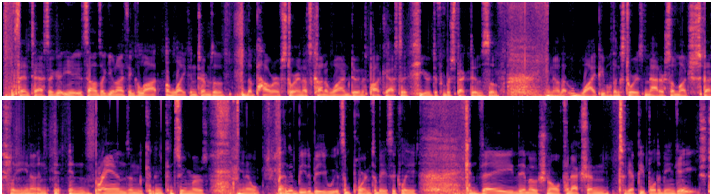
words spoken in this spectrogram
Fantastic. It sounds like you and I think a lot alike in terms of the power of story, and that's kind of why I'm doing this podcast to hear different perspectives of, you know, that why people think stories matter so much, especially you know in in brands and consumers, you know, and in B2B, it's important to basically convey the emotional connection to get people to be engaged,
